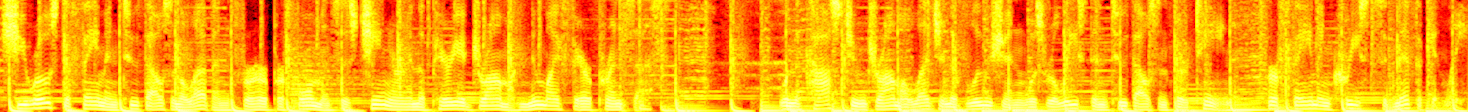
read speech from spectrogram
She rose to fame in 2011 for her performance as Qing'er in the period drama New My Fair Princess. When the costume drama Legend of Lu Zhen was released in 2013, her fame increased significantly.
